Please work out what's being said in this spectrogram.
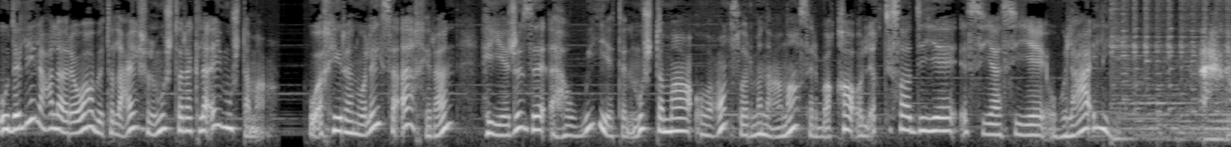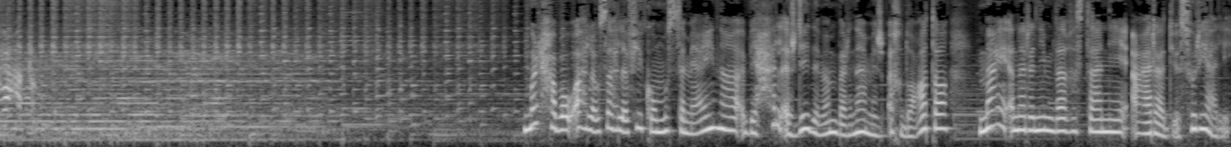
ودليل على روابط العيش المشترك لأي مجتمع. وأخيرا وليس اخرا هي جزء هوية المجتمع وعنصر من عناصر بقائه الاقتصادية السياسية والعائلية. أخذ وعطا مرحبا واهلا وسهلا فيكم مستمعينا بحلقة جديدة من برنامج أخذ وعطا معي أنا رنيم داغستاني على راديو سوريالي.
